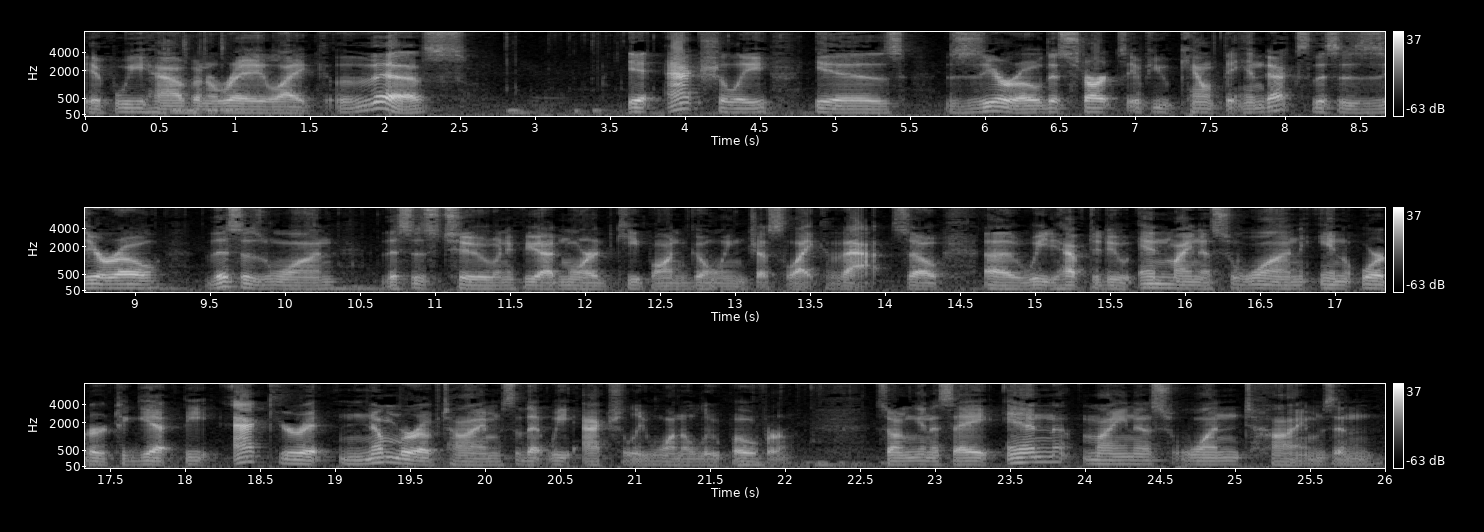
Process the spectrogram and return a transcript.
if we have an array like this it actually is 0 this starts if you count the index this is 0 this is 1, this is 2, and if you add more, it'd keep on going just like that. So uh, we have to do n minus 1 in order to get the accurate number of times that we actually want to loop over. So I'm going to say n minus 1 times, and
